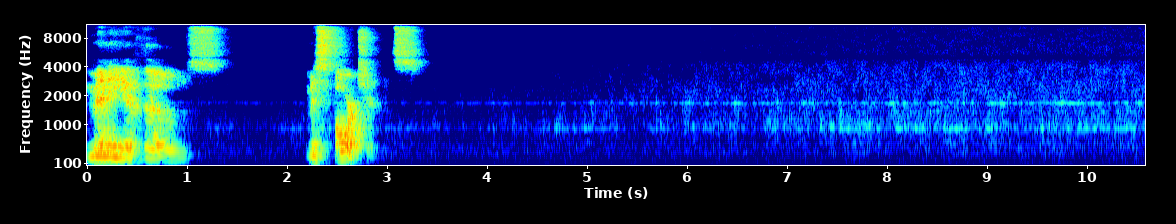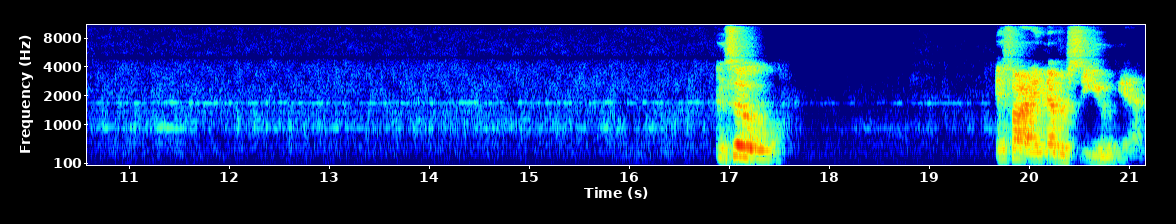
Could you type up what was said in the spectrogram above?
many of those misfortunes. And so, if I never see you again,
